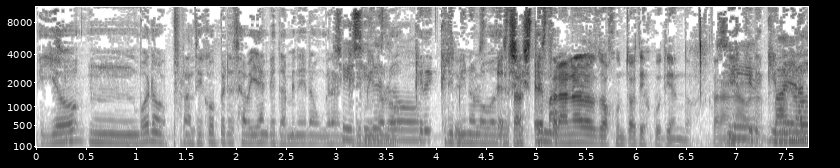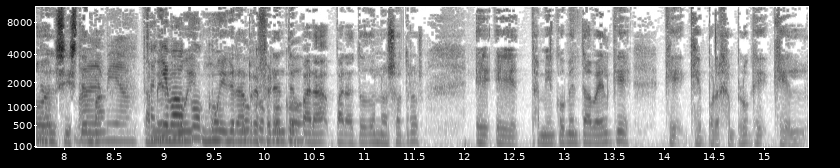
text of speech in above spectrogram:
Y yo, mmm, bueno, Francisco Pérez Avellán, que también era un gran criminólogo, criminólogo del sistema. Estarán a los dos juntos discutiendo. Sí, criminólogo del sistema. También muy gran referente para todos nosotros. También comentaba él que, por ejemplo, que, que el,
